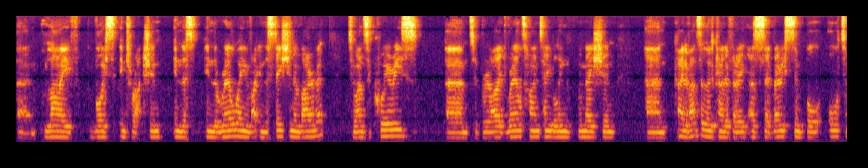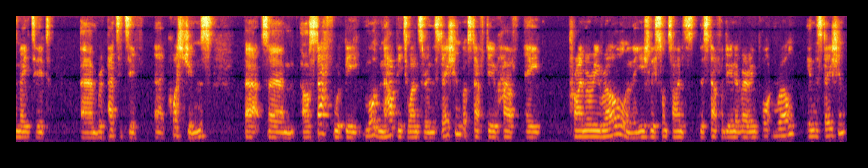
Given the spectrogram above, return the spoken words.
um, live voice interaction in this in the railway in the station environment to answer queries, um, to provide rail timetable information, and kind of answer those kind of very, as I said, very simple, automated, um, repetitive uh, questions that um, our staff would be more than happy to answer in the station, but staff do have a primary role, and they usually sometimes the staff are doing a very important role in the station,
